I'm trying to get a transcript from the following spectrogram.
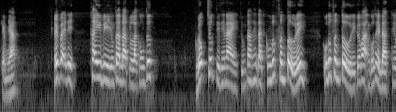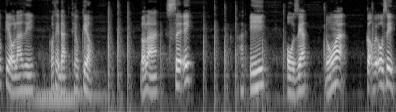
Kèm nhá. Thế vậy thì thay vì chúng ta đặt là công thức gốc trước như thế này, chúng ta hãy đặt công thức phân tử đi. Công thức phân tử thì các bạn có thể đặt theo kiểu là gì? có thể đặt theo kiểu đó là CX HI OZ đúng không ạ? Cộng với oxy.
